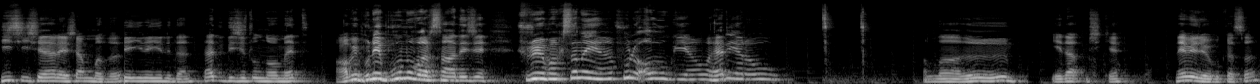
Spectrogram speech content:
hiç iyi şeyler yaşanmadı. Yine yeniden. Hadi Digital Nomad. Abi bu ne bu mu var sadece? Şuraya baksana ya. Full avuk ya. Her yer avuk. Allah'ım. 7.62. Ne veriyor bu kasa?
